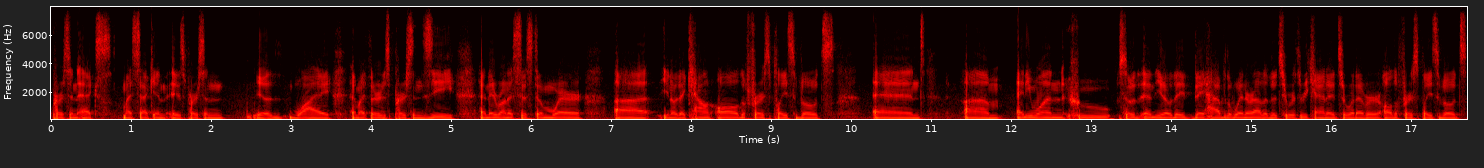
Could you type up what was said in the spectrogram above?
person X, my second is person you know, Y, and my third is person Z, and they run a system where uh, you know they count all the first place votes. And um, anyone who so and you know they they have the winner out of the two or three candidates or whatever all the first place votes.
